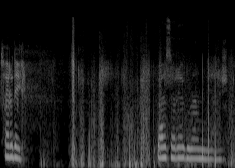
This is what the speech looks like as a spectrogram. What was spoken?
Sarı değil. Ben sarıya güvendim yani şimdi.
